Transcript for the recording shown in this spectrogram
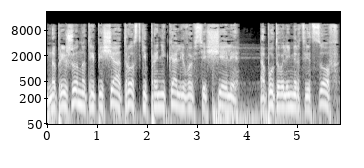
Напряженно трепеща, отростки проникали во все щели, опутывали мертвецов,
